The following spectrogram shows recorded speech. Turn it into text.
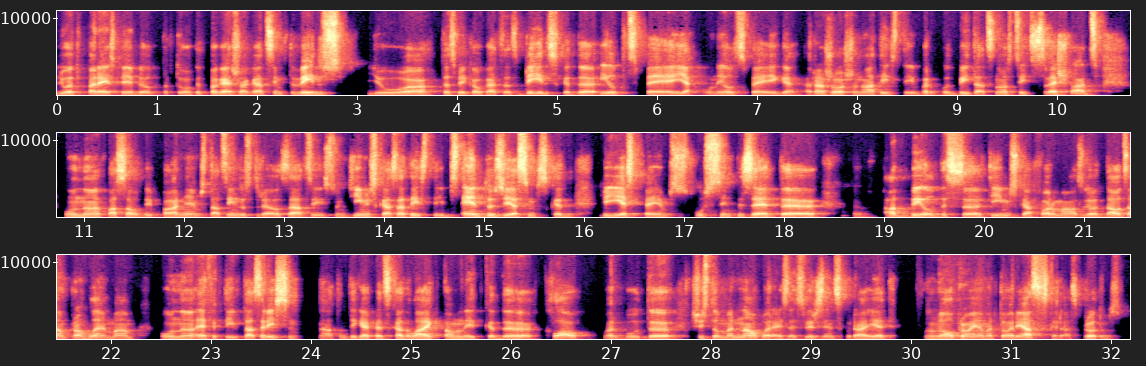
ļoti pareizi piebildu par to, ka pagājušā gadsimta vidus Jo tas bija kaut kāds brīdis, kad ilgspēja un ilgspējīga ražošana attīstība varbūt bija tāds nosacīts svešvārds, un pasaule bija pārņēmusi tāds industrializācijas un ķīmiskās attīstības entuziasms, kad bija iespējams uzsintezēt atbildes ķīmiskā formā uz ļoti daudzām problēmām un efektīvi tās risināt. Un tikai pēc kāda laika pamanīt, ka klau, varbūt šis tomēr nav pareizais virziens, kurā iet. Un vēl projām ar to ir jāsaskarās, protams.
